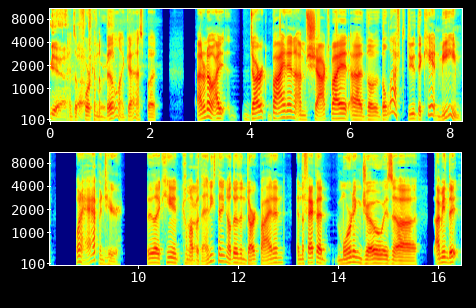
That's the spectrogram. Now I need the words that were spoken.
Yeah, ends up forking the bill? I guess, but I don't know. I Dark Biden, I'm shocked by it. Uh, the the left, dude, they can't meme. What happened here? They like can't come up with anything other than Dark Biden, and the fact that Morning Joe is. Uh, I mean they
